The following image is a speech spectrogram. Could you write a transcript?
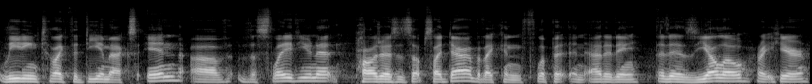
leading to like the DMX in of the slave unit. Apologize it's upside down, but I can flip it in editing. It is yellow right here.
